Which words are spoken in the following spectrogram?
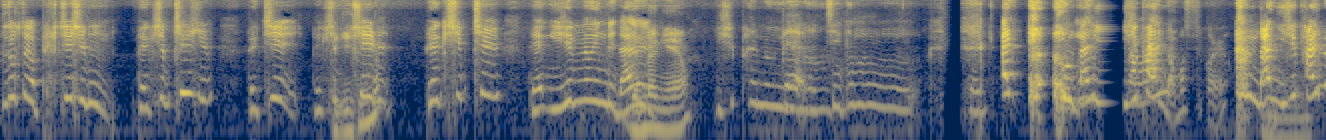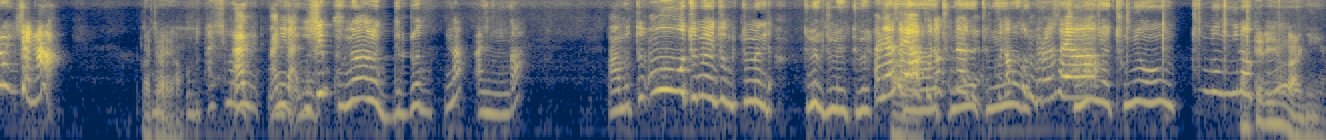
구독자가 170, 170, 170, 117, 117, 120명인데 몇 나는 명이에요? 28명이야. 네, 지금 난 28, 넘었을 거예요. 난 28명이잖아. 맞아요. 우리 80만. 아니, 아니다. 29명으로 늘었나? 아닌가? 아무튼 오, 두 명이 두, 두 명이다. 두 명, 두 명, 두 명. 안녕하세요. 아, 구독 두 명이야, 좀두 구독. 좀 두 눌러주세요. 명이야, 두 명. 두 명이라고. 어, 때리는 거 아니에요.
